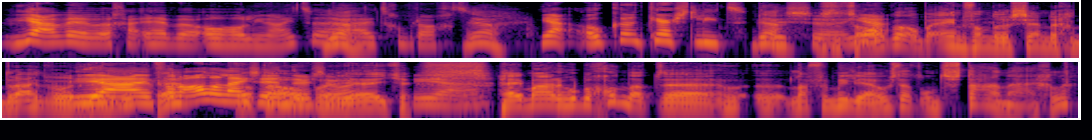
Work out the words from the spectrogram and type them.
Ja, we hebben, hebben Oh Holy Night eh, Ja. uitgebracht. Ja, Ja, ook een kerstlied. ja. Dus, Dus, eh, het zal ja. ook wel op een van de zender gedraaid worden, Ja, denk ik, en van hè? allerlei zenders, hopen, hoor. Jeetje. Ja. hey, maar hoe begon dat, eh, eh, La Familia? Hoe is dat ontstaan eigenlijk?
